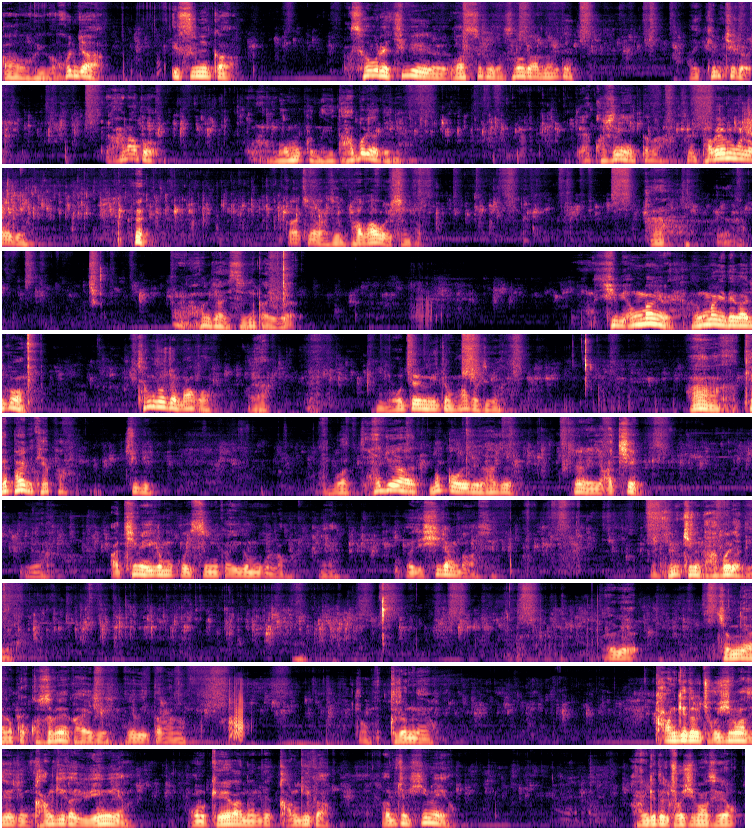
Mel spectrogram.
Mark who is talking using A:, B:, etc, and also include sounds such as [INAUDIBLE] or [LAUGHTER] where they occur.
A: 아우 이거 혼자 있으니까 서울에 집에 왔습니다. 서울에 왔는데 이 김치를 하나도 못 먹겠네. 다 버려야 되네. 고생해 있다가 지금 밥해 먹으려고 지금 [LAUGHS] 까치가 지금 밥하고 있습니다. 아, 혼자 있으니까 이거 집이 엉망이래. 엉망이 돼가지고 청소 좀 하고, 야, 옷 정리 좀 하고 지금. 아, 개판이 개판. 집이. 뭐 해줘야 묵고 이렇게 하지. 저는 이 아침 이거 아침에 이거 먹고 있으니까 이거 먹으려고. 예. 어제 시장 봐왔어요. 김치는 다 버려야 돼요. 여기 정리해놓고 고성에 가야지. 여기 있다가는 좀 그렇네요. 감기들 조심하세요. 지금 감기가 유행이야. 오늘 교회 갔는데 감기가 엄청 심해요. 감기들 조심하세요.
